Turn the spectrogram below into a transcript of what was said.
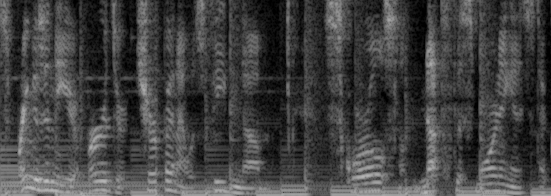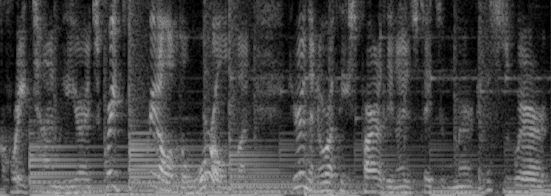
spring is in the air. Birds are chirping. I was feeding um, squirrels some nuts this morning, and it's just a great time of year. It's great, great all over the world, but here in the northeast part of the United States of America, this is where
